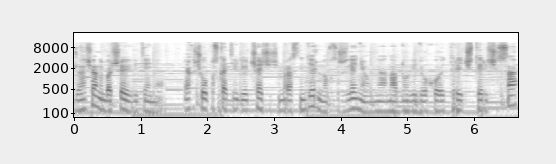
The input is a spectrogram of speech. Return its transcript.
Для начала небольшое введение. Я хочу выпускать видео чаще, чем раз в неделю, но, к сожалению, у меня на одно видео уходит 3-4 часа,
